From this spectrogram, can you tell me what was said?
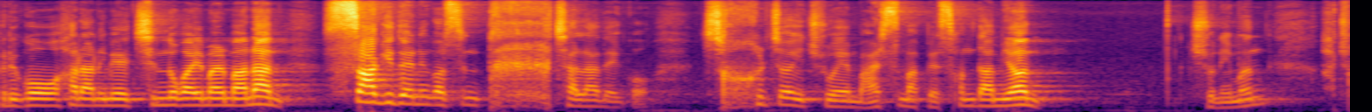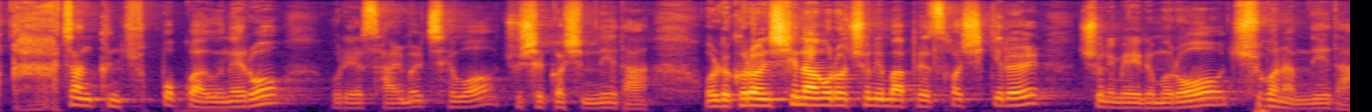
그리고 하나님의 진노가 임할 만한 싹이 되는 것은 다 잘라내고 철저히 주의 말씀 앞에 선다면 주님은 아주 가장 큰 축복과 은혜로 우리의 삶을 채워 주실 것입니다. 오늘도 그런 신앙으로 주님 앞에 서시기를 주님의 이름으로 축원합니다.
